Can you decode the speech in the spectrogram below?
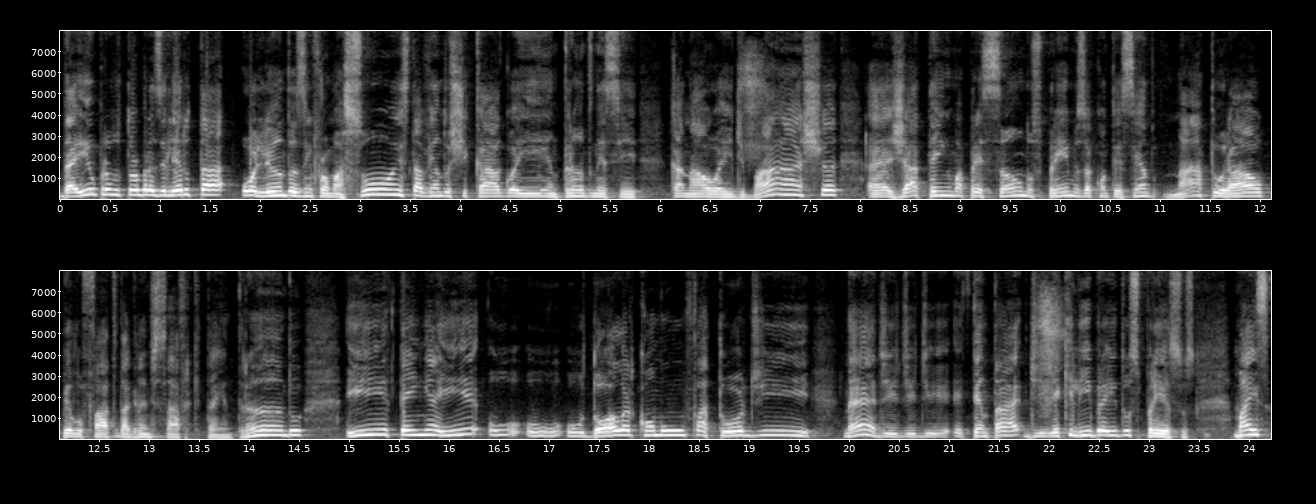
daí o produtor brasileiro está olhando as informações, está vendo o Chicago aí entrando nesse canal aí de baixa, é, já tem uma pressão nos prêmios acontecendo, natural pelo fato da grande safra que está entrando, e tem aí o, o, o, dólar como um fator de, né, de, de, de tentar de equilíbrio aí dos preços. Mas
